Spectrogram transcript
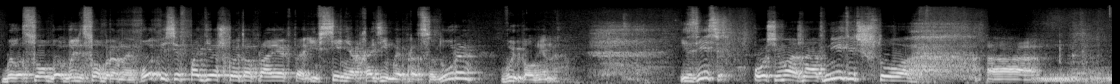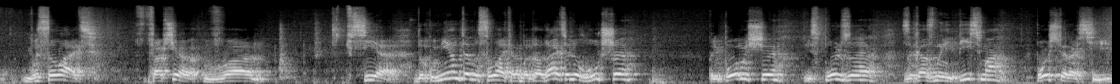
были собраны подписи в поддержку этого проекта, и все необходимые процедуры выполнены. И здесь очень важно отметить, что высылать вообще в все документы высылать работодателю лучше при помощи, используя заказные письма Почты России.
